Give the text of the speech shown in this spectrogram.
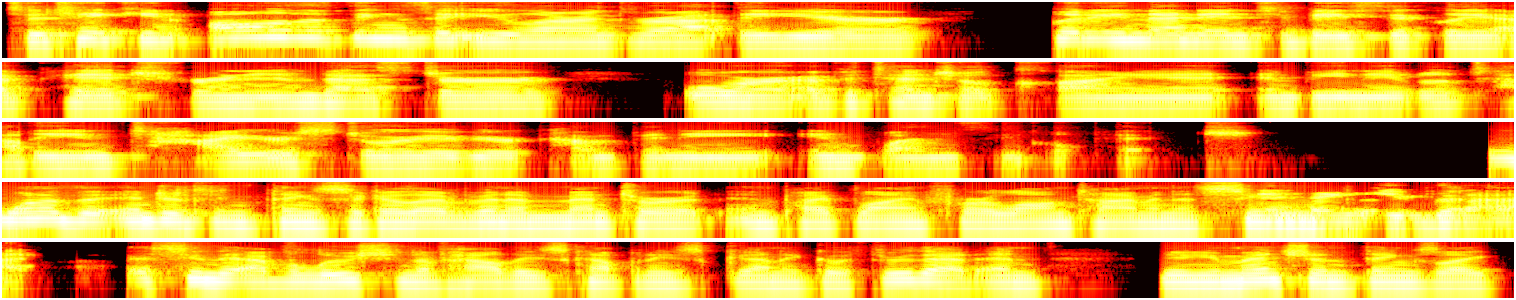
So taking all the things that you learned throughout the year, putting that into basically a pitch for an investor or a potential client and being able to tell the entire story of your company in one single pitch. One of the interesting things, because I've been a mentor in Pipeline for a long time and it's seen, and thank you for that. I've seen the evolution of how these companies kind of go through that. And you, know, you mentioned things like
